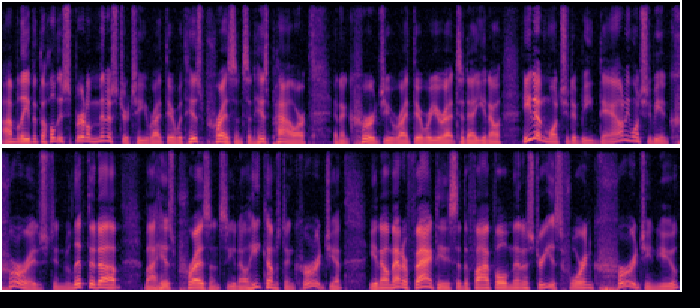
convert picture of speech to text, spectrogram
I believe that the Holy Spirit will minister to you right there with His presence and His power and encourage you right there where you're at today. You know, He doesn't want you to be down, He wants you to be encouraged and lifted up by His presence. You know, He comes to encourage you. You know, matter of fact, He said the fivefold ministry is for encouraging you.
